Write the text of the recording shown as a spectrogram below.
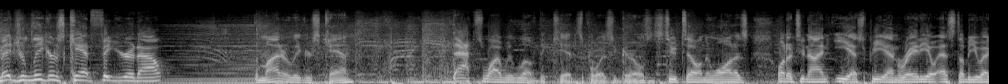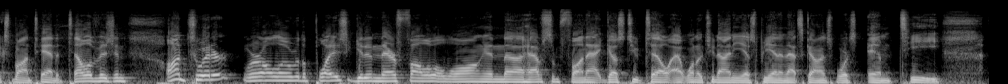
Major leaguers can't figure it out. The minor leaguers can. That's why we love the kids, boys and girls. It's Tutel Nuanez, 1029 ESPN Radio, SWX Montana Television. On Twitter, we're all over the place. You get in there, follow along, and uh, have some fun at Gus Tutel at 1029 ESPN and at Skyline Sports MT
